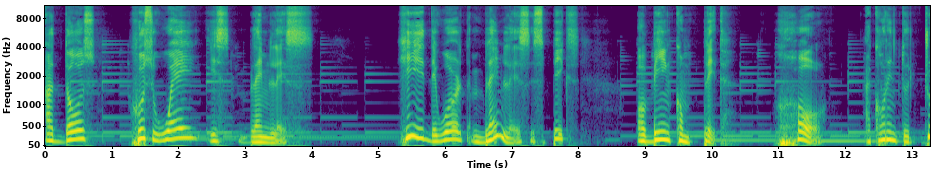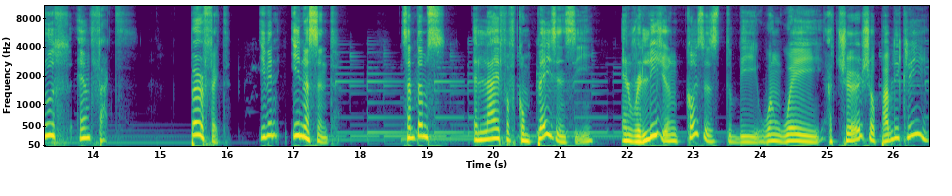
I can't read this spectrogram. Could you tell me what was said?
are those whose way is blameless. Here, the word blameless speaks of being complete, whole, according to truth and facts, perfect, even innocent. Sometimes a life of complacency and religion causes to be one way at church or publicly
